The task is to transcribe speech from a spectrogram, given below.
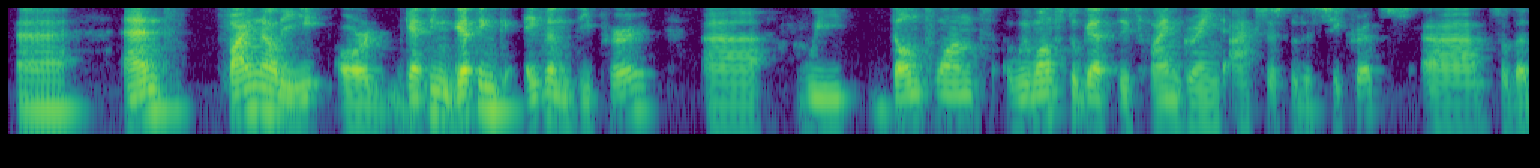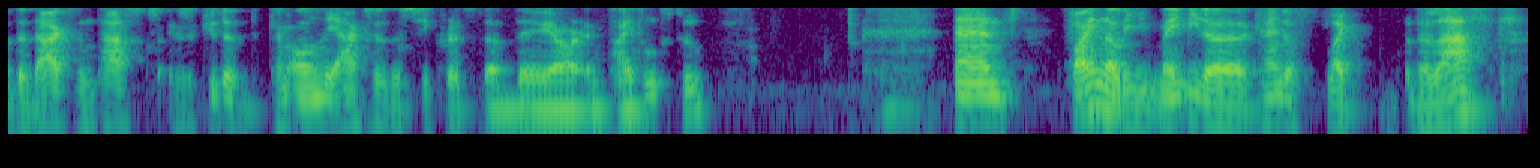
Uh, and finally or getting getting even deeper uh, we don't want we want to get this fine-grained access to the secrets uh, so that the dags and tasks executed can only access the secrets that they are entitled to and finally maybe the kind of like the last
